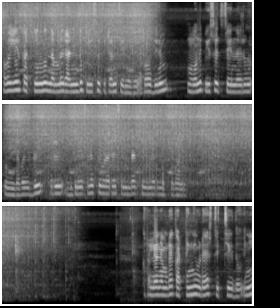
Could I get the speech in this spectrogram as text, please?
അപ്പോൾ ഈ ഒരു കട്ടിങ് നമ്മൾ രണ്ട് പീസ് വെച്ചിട്ടാണ് ചെയ്യുന്നത്. അപ്പോൾ ഇതിനും മൂന്ന് പീസ് വെച്ച് ചെയ്യുന്നവരും ഉണ്ട്. അപ്പോൾ ഇത് ഒരു ബിഗിനേഴ്സിനൊക്കെ വളരെ സിമ്പിൾ ചെയ്യുന്ന ഒരു മെത്തേഡാണ്. അല്ല നമ്മുടെ കട്ടിങ് ഇവിടെ സ്റ്റിച്ച് ചെയ്തു. ഇനി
